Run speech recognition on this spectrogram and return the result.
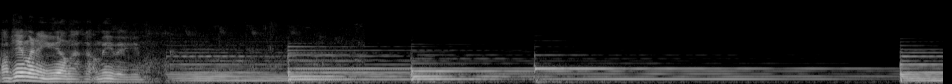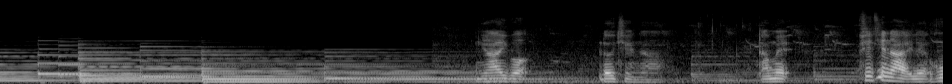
မဖြစ်မနဲ့ရွေးရမှာဆိုအမေပဲရွေးမှာ များကြီးပေါ့လှုပ်ချင်တာဒါပေမဲ့ဖြစ်ချင်တာတွေလည်းအခု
